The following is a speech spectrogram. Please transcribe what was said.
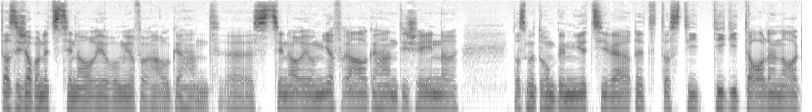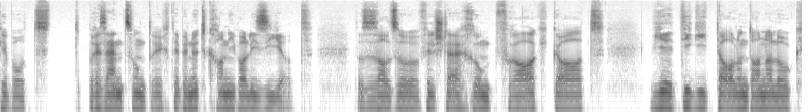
Das ist aber nicht das Szenario, das wir vor Augen haben. Äh, das Szenario, das wir vor Augen haben, ist eher, dass wir darum bemüht sein werden, dass die digitalen Angebote Präsenzunterricht eben nicht kannibalisiert. Dass es also viel stärker um die Frage geht, wie digital und analog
